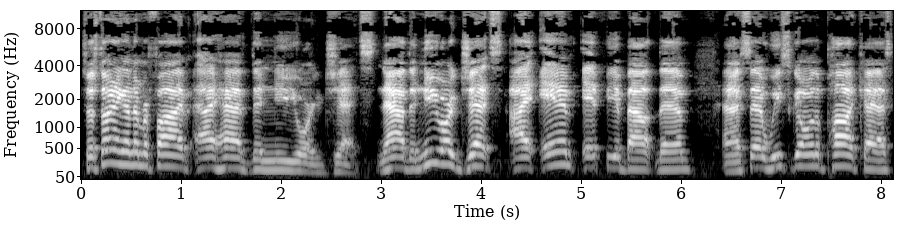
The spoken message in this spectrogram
So starting at number five, I have the New York Jets. Now, the New York Jets, I am iffy about them. And I said weeks ago on the podcast,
